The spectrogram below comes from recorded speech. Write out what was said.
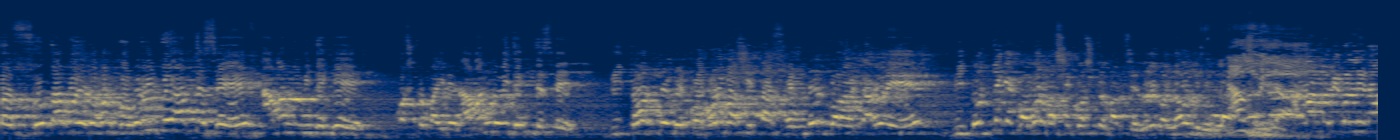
তো জুতা পরে যখন কবরের উপরে আসতেছে আমার নবী দেখে কষ্ট পাইলেন আমার নবী দেখতেছে ভিতর থেকে কবরবাসী তার স্যান্ডেল পরার কারণে ভিতর থেকে কবরবাসী কষ্ট পাচ্ছে। বল। আমার নবী বললেন না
